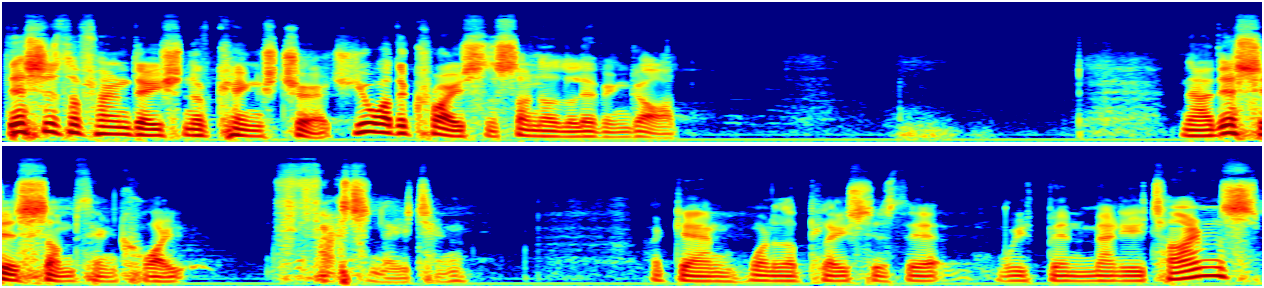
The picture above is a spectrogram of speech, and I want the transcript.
This is the foundation of King's Church. You are the Christ, the Son of the living God. Now, this is something quite fascinating. Again, one of the places that we've been many times.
